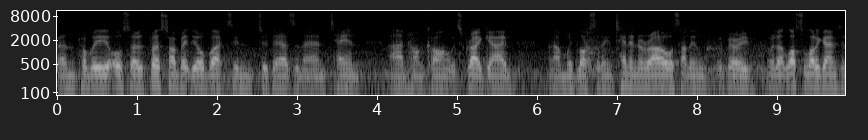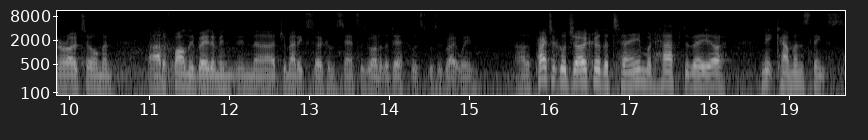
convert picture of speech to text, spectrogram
and probably also the first time I beat the All Blacks in 2010 in Hong Kong. It was a great game. Um, we'd lost, I think, 10 in a row or something. Very, we'd lost a lot of games in a row to them, and uh, to finally beat them in, in uh, dramatic circumstances right at the death was, was a great win. Uh, the practical joker of the team would have to be uh, Nick Cummins. Thinks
